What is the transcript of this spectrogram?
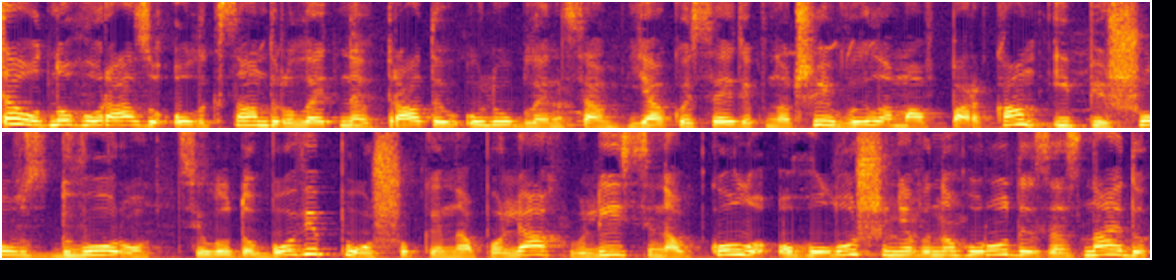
Та одного разу Олександр ледь не втратив улюбленця. Якось Едік вночі виламав паркан і пішов з двору. Цілодобові пошуки на полях, в лісі навколо оголошення винагороди за знайду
